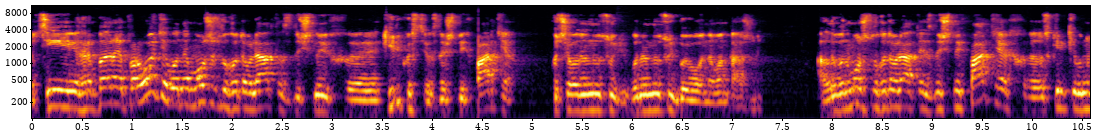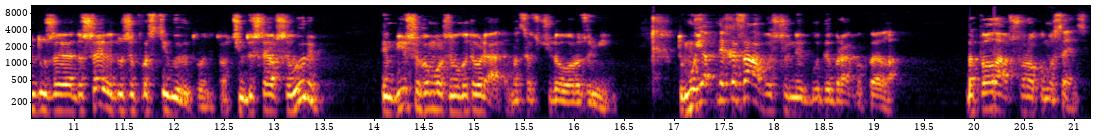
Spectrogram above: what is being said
То ці гербери і пародії вони можуть виготовляти в значних е, кількостях, в значних партіях, хоча вони не несуть, вони несуть бойового навантаження. Але вони можуть виготовляти в значних партіях, е, оскільки вони дуже дешеві, дуже прості виготовлені. То чим дешевше виріб, тим більше його можна виготовляти. Ми це чудово розуміємо. Тому я б не казав, би, що в них буде брак БПЛА. БПЛА в широкому сенсі.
